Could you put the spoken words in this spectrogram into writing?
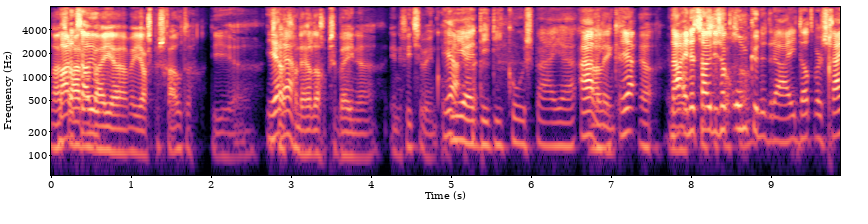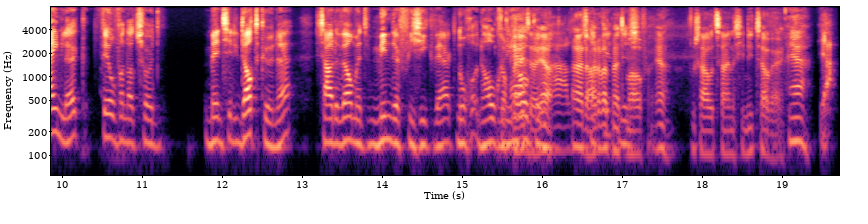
Laatst maar dat zou je- bij, eh, bij Jasper Schouten. Die, eh, die Ja. staat Ja. gewoon de hele dag op zijn benen in de fietsenwinkel. Ja. Die, eh, die, die koers bij eh Alink. Ja. Ja. Nou, en dat zou je dus ook om zo? kunnen draaien. Dat waarschijnlijk veel van dat soort mensen die dat kunnen, zouden wel met minder fysiek werk nog een hoger niveau kunnen ja. halen. Ja, daar hadden we het met hem over. Ja. Hoe zou het zijn als je niet zou werken? Ja. Ja.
